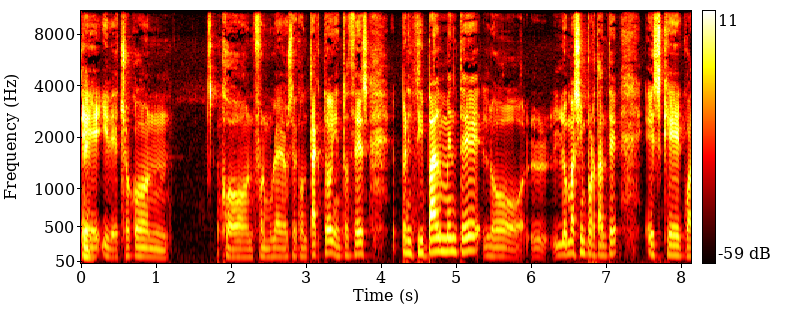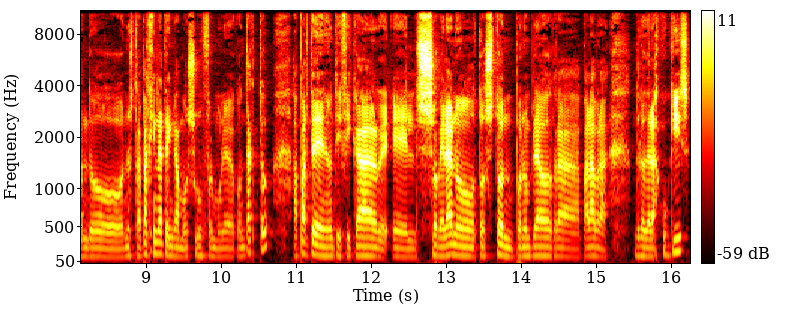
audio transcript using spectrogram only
eh y de hecho con con formularios de contacto y entonces principalmente lo, más importante es que cuando nuestra página tengamos un formulario de contacto, aparte de notificar el soberano tostón, por no emplear otra palabra, de lo de las cookies,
